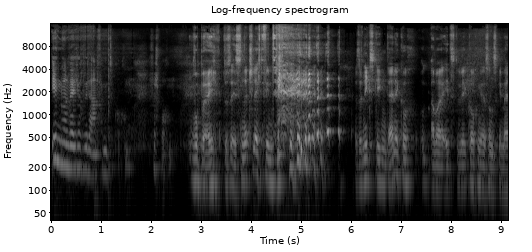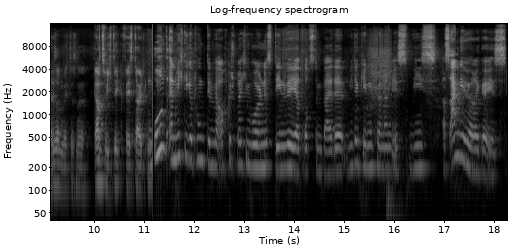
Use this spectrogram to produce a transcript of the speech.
irgendwann werde ich auch wieder anfangen zu kochen. Versprochen. Wobei ich das Essen nicht schlecht finde. also nichts gegen deine Koch, aber jetzt, wir kochen ja sonst gemeinsam, mit das nur ganz wichtig festhalten. Und ein wichtiger Punkt, den wir auch besprechen wollen, ist, den wir ja trotzdem beide wiedergeben können, ist, wie es als Angehöriger ist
